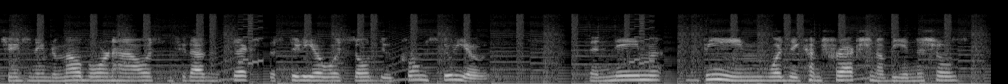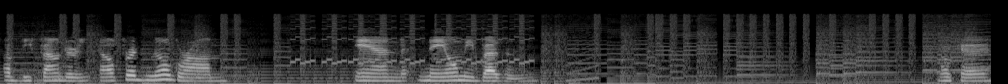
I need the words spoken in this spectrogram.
changed the name to Melbourne House. In 2006, the studio was sold to Krome Studios. The name Beam was a contraction of the initials of the founders Alfred Milgrom and Naomi Besen. Okay.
